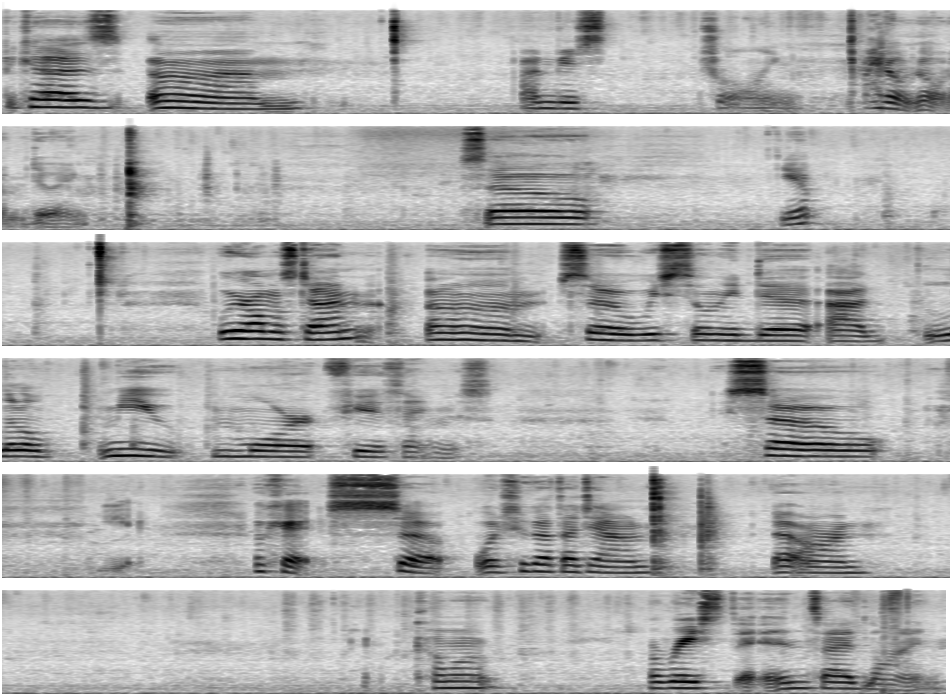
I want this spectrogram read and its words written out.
because um, I'm just drawing. I don't know what I'm doing. So, yep. We're almost done. Um, so we still need to add a little few more few things. So, yeah. Okay, so once you got that down, that arm, come up, erase the inside line.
